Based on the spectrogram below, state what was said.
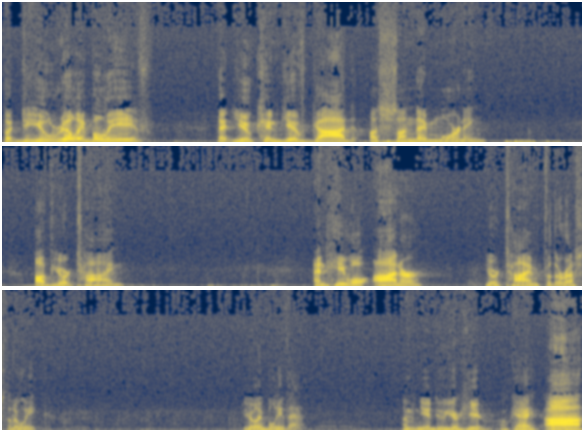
But do you really believe that you can give God a Sunday morning of your time and He will honor your time for the rest of the week? You really believe that? I mean, you do. You're here, okay? Uh,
